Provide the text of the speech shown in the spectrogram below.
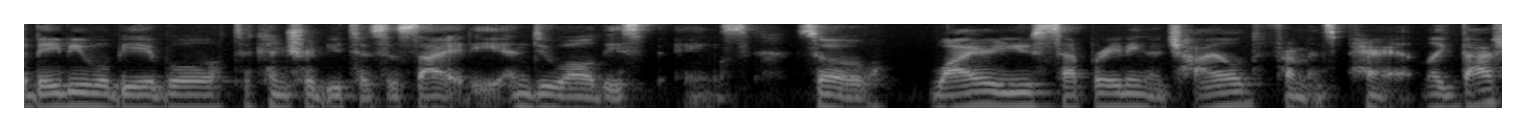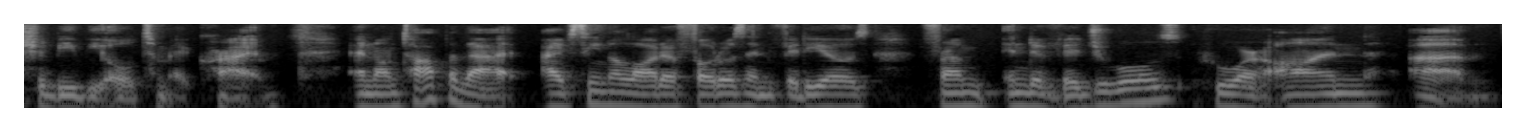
the baby will be able to contribute to society and do all these things. So why are you separating a child from its parent? Like that should be the ultimate crime. And on top of that, I've seen a lot of photos and videos from individuals who are on um,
